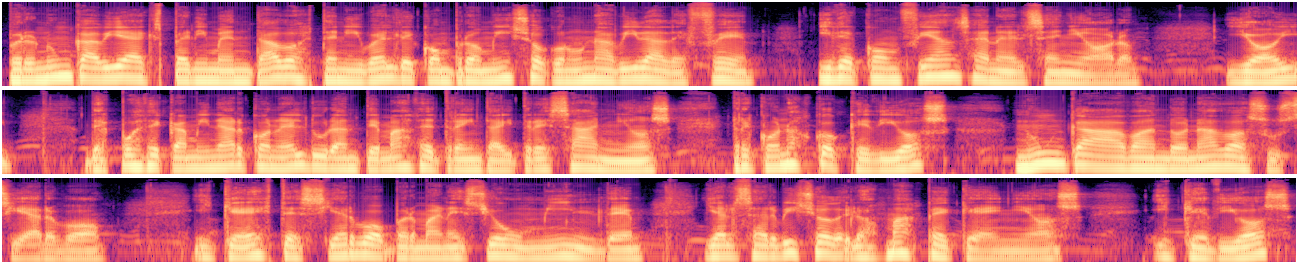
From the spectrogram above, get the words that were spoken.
pero nunca había experimentado este nivel de compromiso con una vida de fe y de confianza en el Señor. Y hoy, después de caminar con Él durante más de 33 años, reconozco que Dios nunca ha abandonado a su siervo, y que este siervo permaneció humilde y al servicio de los más pequeños, y que Dios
